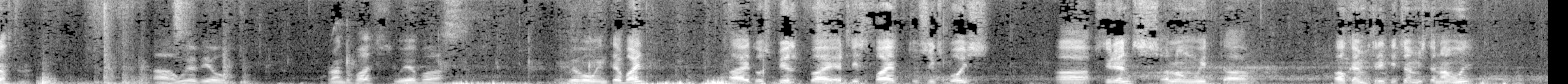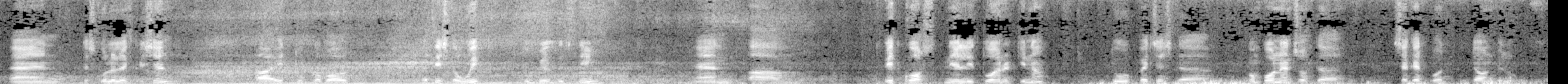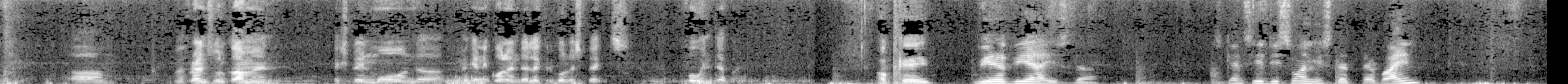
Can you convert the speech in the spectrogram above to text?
good afternoon. Uh, we have your front of us. We have a we have a wind turbine. Uh, it was built by at least five to six boys, uh, students, along with uh, our chemistry teacher, Mr. Namui, and the school electrician. Uh, it took about at least a week to build this thing, and um, it cost nearly 200 kina to purchase the components of the circuit board down below. Um, my friends will come and explain more on the mechanical and electrical aspects for wind turbine. Okay, VFVI is the. You can see this one is the turbine.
